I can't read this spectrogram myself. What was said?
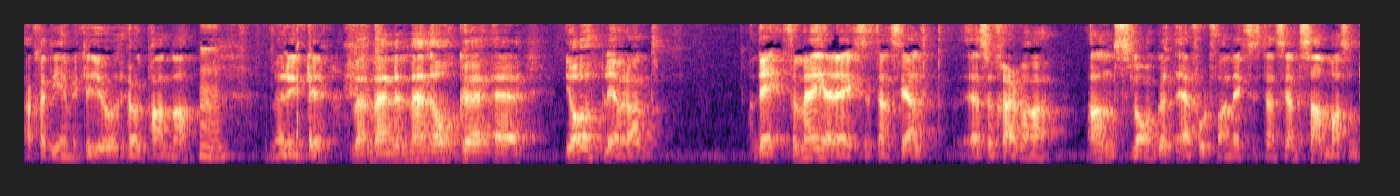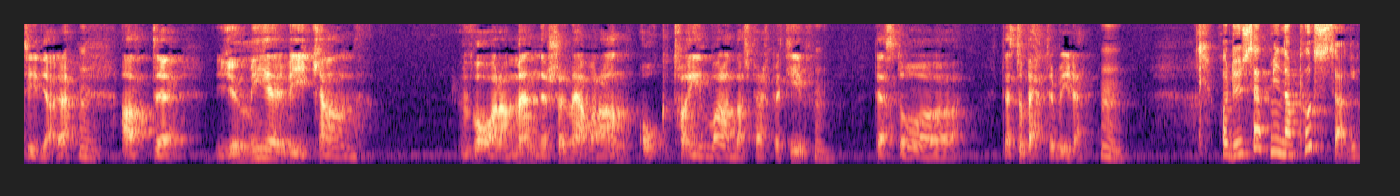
akademiker ju och hög panna med rynkor. Men, men, men och eh, jag upplever att det, för mig är det existentiellt, alltså själva anslaget är fortfarande existentiellt samma som tidigare. Att eh, ju mer vi kan vara människor med varandra och ta in varandras perspektiv desto, desto bättre blir det. Har du sett mina pussel?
